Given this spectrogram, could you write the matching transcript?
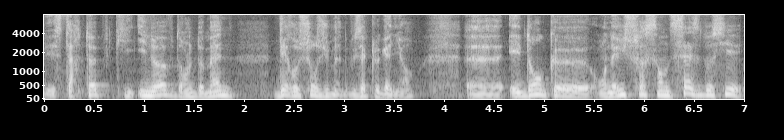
des startups qui innovent dans le domaine des ressources humaines. Vous êtes le gagnant. et donc, on a eu 76 dossiers.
